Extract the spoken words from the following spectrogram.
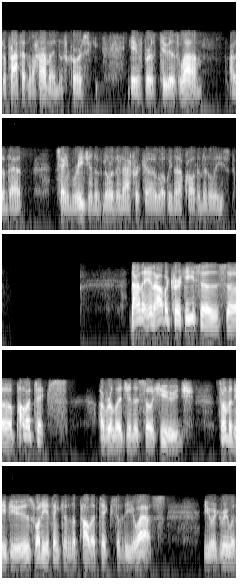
the Prophet Muhammad, of course, gave birth to Islam out of that same region of northern Africa, what we now call the Middle East. Donna in Albuquerque says uh, politics of religion is so huge, so many views. What do you think of the politics of the U.S.? Do you agree with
